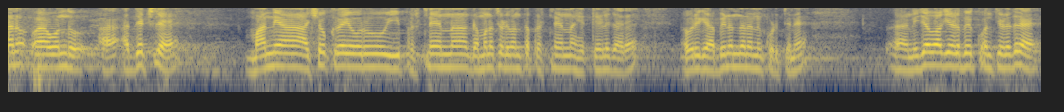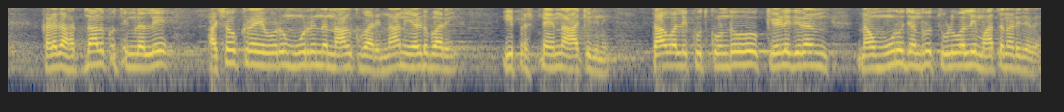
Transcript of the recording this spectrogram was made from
ನಾನು ಒಂದು ಅಧ್ಯಕ್ಷರೇ ಮಾನ್ಯ ಅಶೋಕ್ ರೈ ಅವರು ಈ ಪ್ರಶ್ನೆಯನ್ನ ಗಮನ ಸೆಳೆಯುವಂತ ಪ್ರಶ್ನೆಯನ್ನ ಕೇಳಿದ್ದಾರೆ. ಅವರಿಗೆ ಅಭಿನಂದನೆ ಕೊಡ್ತೇನೆ. ನಿಜವಾಗಿ ಹೇಳಬೇಕು ಅಂತ ಹೇಳಿದ್ರೆ ಕಳೆದ ಹದಿನಾಲ್ಕು ತಿಂಗಳಲ್ಲಿ ಅಶೋಕ್ ರೈ ಅವರು ಮೂರರಿಂದ ನಾಲ್ಕು ಬಾರಿ, ನಾನು ಎರಡು ಬಾರಿ ಈ ಪ್ರಶ್ನೆಯನ್ನು ಹಾಕಿದ್ದೀನಿ. ತಾವಲ್ಲಿ ಕೂತ್ಕೊಂಡು ಕೇಳಿದಿರ ನಾವು ಮೂರು ಜನರು ತುಳುವಲ್ಲಿ ಮಾತನಾಡಿದ್ದೇವೆ.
